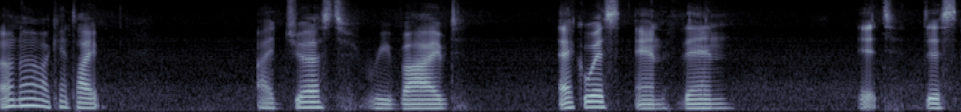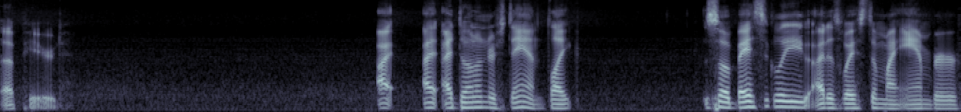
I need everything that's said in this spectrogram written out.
oh no, I can't type. I just revived Equus and then it disappeared. I I don't understand. Like so basically I just wasted my amber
